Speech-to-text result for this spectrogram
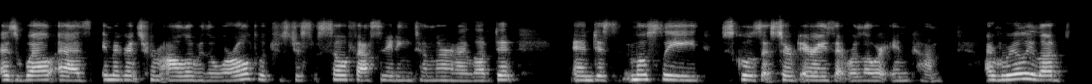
as well as immigrants from all over the world, which was just so fascinating to learn. I loved it. And just mostly schools that served areas that were lower income. I really loved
